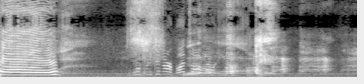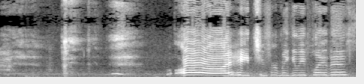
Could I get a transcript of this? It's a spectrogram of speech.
wow. We're freezing our butts off out here. Oh, I hate you for making me play this.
